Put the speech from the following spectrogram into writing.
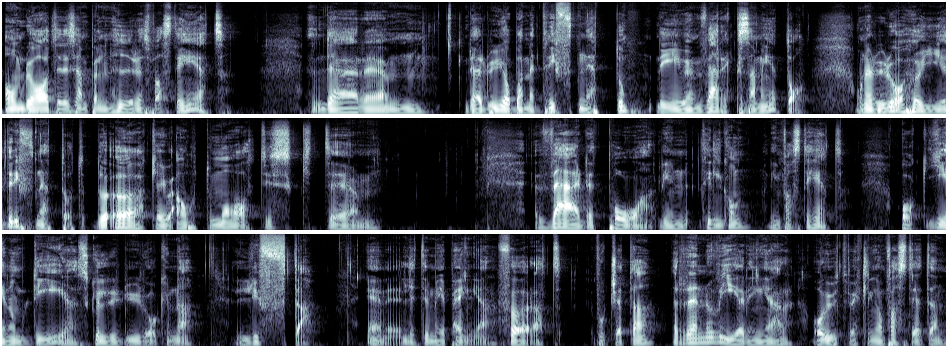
om du har till exempel en hyresfastighet där, ehm, där du jobbar med driftnetto. Det är ju en verksamhet då. Och när du då höjer driftnettot då ökar ju automatiskt eh, värdet på din tillgång, din fastighet. Och genom det skulle du då kunna lyfta eh, lite mer pengar för att fortsätta renoveringar och utveckling av fastigheten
